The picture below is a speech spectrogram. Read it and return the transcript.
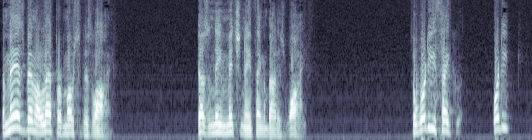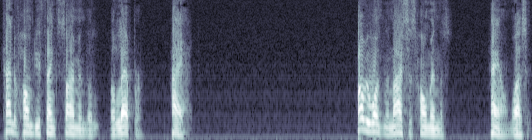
The man's been a leper most of his life. Doesn't even mention anything about his wife. So what do you think, what do you, kind of home do you think Simon the, the leper had? Probably wasn't the nicest home in the town, was it?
